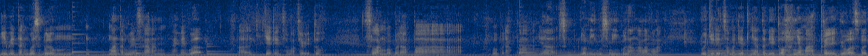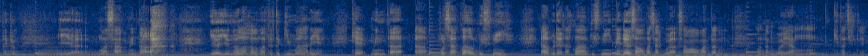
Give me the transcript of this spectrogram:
gebetan gue sebelum mantan gue yang sekarang. Akhirnya gue uh, jadian sama cewek itu selang beberapa beberapa ya dua minggu seminggu lah nggak lama lah gue jadian sama dia ternyata dia itu orangnya matre. Gue malas banget itu. Iya masa minta ya you know lah kalau matre itu gimana ya? Kayak minta uh, pulsa aku habis nih. Uh, bedak aku habis nih. Beda sama pacar gue sama mantan mantan gue yang kita ceritain.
